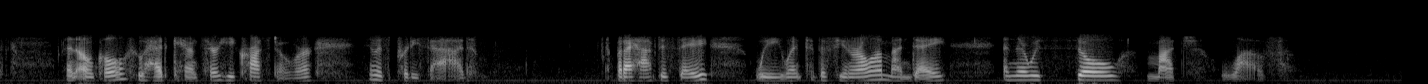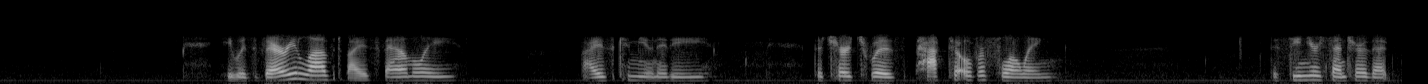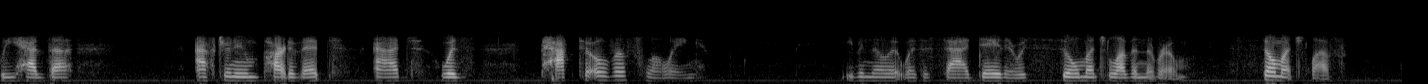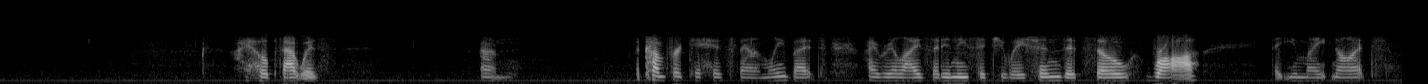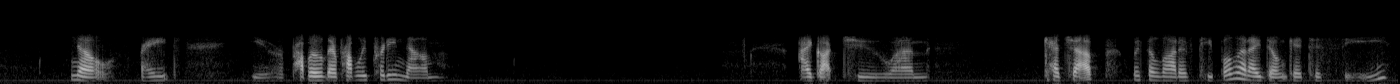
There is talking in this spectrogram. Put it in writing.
An uncle who had cancer, he crossed over. It was pretty sad. But I have to say, we went to the funeral on Monday, and there was so much love. He was very loved by his family, by his community. The church was packed to overflowing the senior center that we had the afternoon part of it at was packed to overflowing. Even though it was a sad day, there was so much love in the room. So much love. I hope that was um, a comfort to his family, but I realize that in these situations it's so raw that you might not know, right? You're probably they're probably pretty numb. I got to um catch up with a lot of people that I don't get to see.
